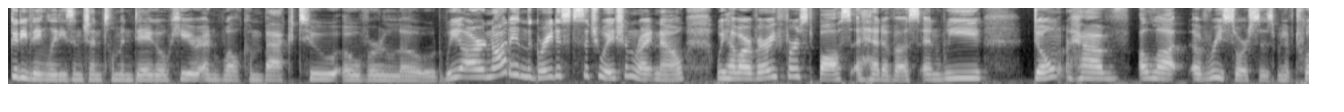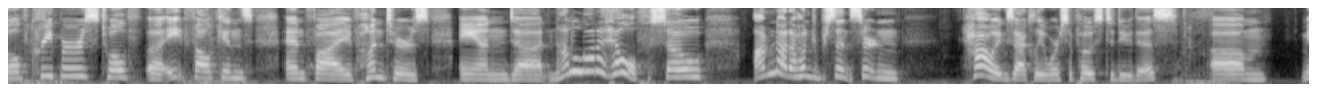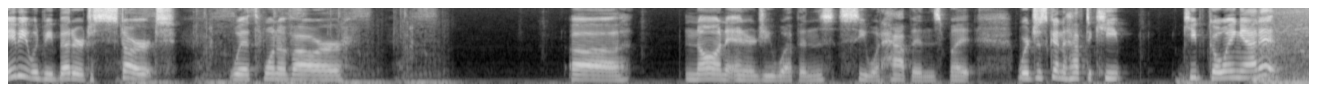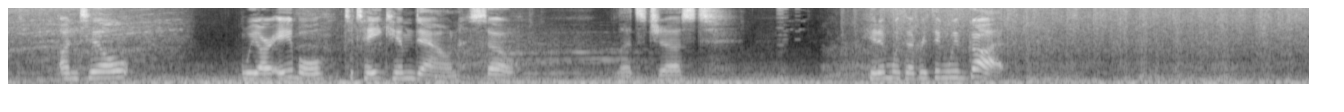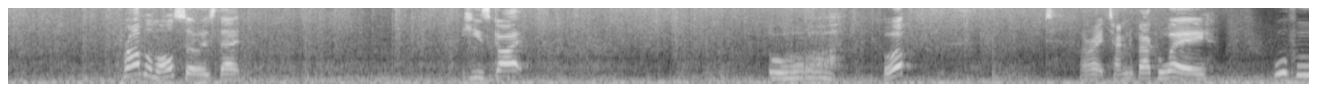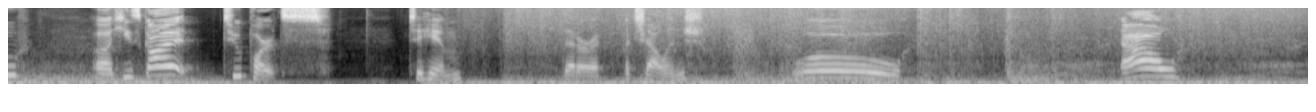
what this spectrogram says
Good evening, ladies and gentlemen. Dego here, and welcome back to Overload. We are not in the greatest situation right now. We have our very first boss ahead of us, and we don't have a lot of resources. We have 12 creepers, 12, uh, 8 falcons, and 5 hunters, and uh, not a lot of health. So I'm not 100% certain how exactly we're supposed to do this. Um, maybe it would be better to start with one of our uh non-energy weapons see what happens but we're just gonna have to keep keep going at it until we are able to take him down so let's just hit him with everything we've got the problem also is that he's got oh Whoop! Alright, time to back away. Woohoo! Uh, he's got two parts to him that are a, a challenge. Whoa! Ow!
